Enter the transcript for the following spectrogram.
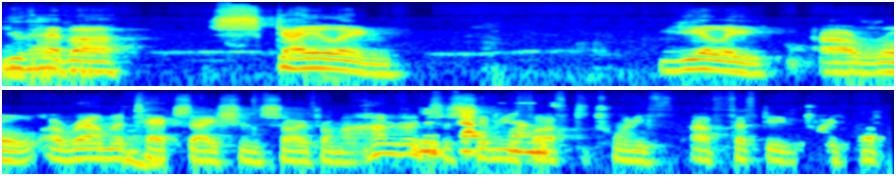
you mm-hmm. have a scaling yearly uh, rule around the taxation. So from 100 to 75 to 20, uh, 50 to 25 to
